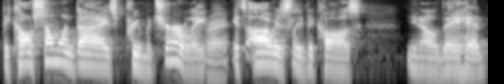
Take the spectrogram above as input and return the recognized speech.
because someone dies prematurely, Right. it's obviously because you know they had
